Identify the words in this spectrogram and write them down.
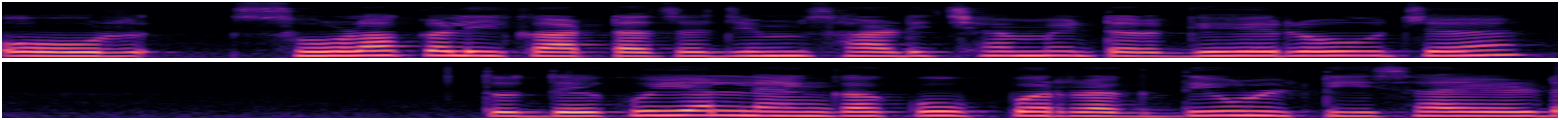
और सोलह कड़ी काटा चा, जिम साढ़े छः मीटर घेरो तो देखो यह लहंगा को ऊपर रख दी, उल्टी साइड।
